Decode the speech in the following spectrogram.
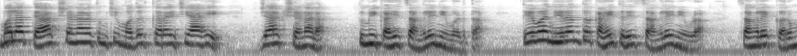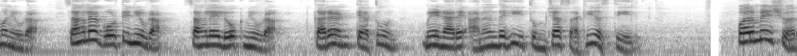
मला त्या क्षणाला तुमची मदत करायची आहे ज्या क्षणाला तुम्ही काही चांगले निवडता. तेव्हा निरंतर काहीतरी चांगले निवडा चांगले कर्म निवडा चांगल्या गोष्टी निवडा चांगले लोक निवडा. कारण त्यातून मिळणारे आनंदही तुमच्यासाठी असतील. परमेश्वर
